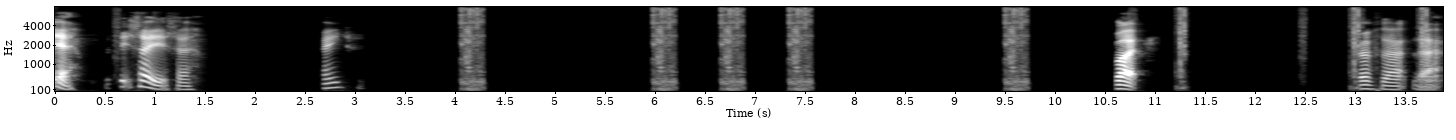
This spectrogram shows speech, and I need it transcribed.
Yeah, does it say it's a page? Right. For that, that.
